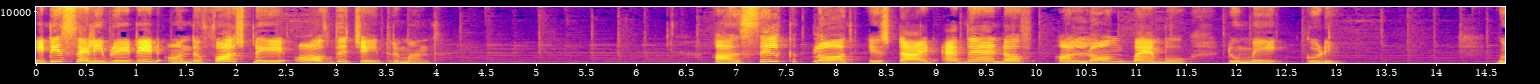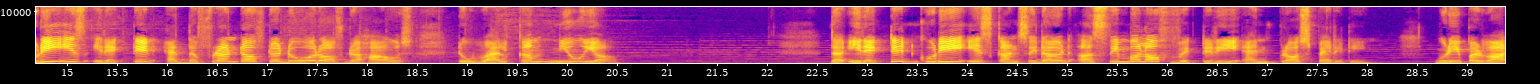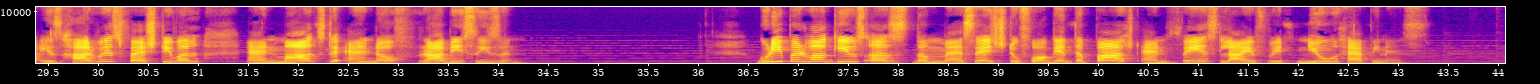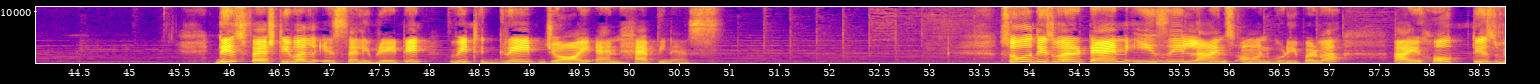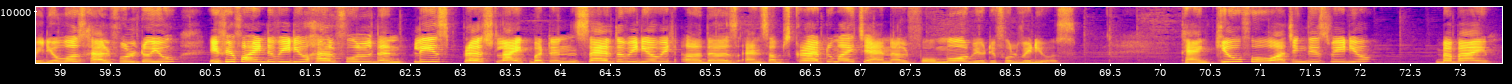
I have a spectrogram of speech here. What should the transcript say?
It is celebrated on the first day of the Chaitra month. A silk cloth is tied at the end of a long bamboo to make gudi. Gudi is erected at the front of the door of the house to welcome New Year. The erected Gudi is considered a symbol of victory and prosperity. Gudi Padwa is harvest festival and marks the end of Rabi season. Gudi Padwa gives us the message to forget the past and face life with new happiness. This festival is celebrated with great joy and happiness. So these were 10 easy lines on Gudi Padwa. I hope this video was helpful to you. If you find the video helpful then please press like button, share the video with others and subscribe to my channel for more beautiful videos. Thank you for watching this video. Bye bye.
